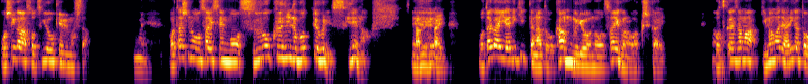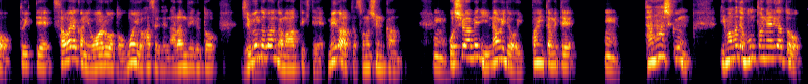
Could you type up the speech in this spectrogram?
推しが卒業を決めました。うん私のお賽銭も数億円に上っており、すげえな。えーはい。お互いやりきったなと感無量の最後の握手会。お疲れ様、今までありがとうと言って爽やかに終わろうと思いを馳せて並んでいると、自分の番が回ってきて目が合ったその瞬間、うん。推しは目に涙をいっぱいに溜めて、うん棚橋くん、今まで本当にありがとう。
